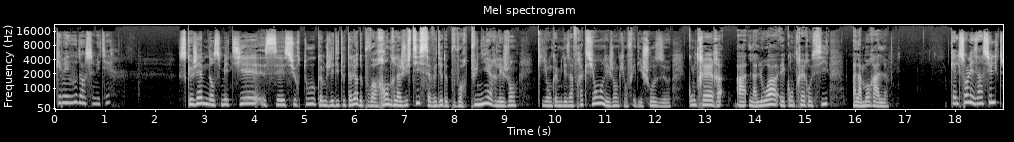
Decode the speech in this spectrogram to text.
Qu'aimez-vous dans ce métier? Ce que j'aime dans ce métier, c'est surtout, comme je l'ai dit tout à l'heure, de pouvoir rendre la justice. Ça veut dire de pouvoir punir les gens qui ont commis des infractions, les gens qui ont fait des choses contraires à la loi et contraires aussi à la morale. Quelles sont les insultes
